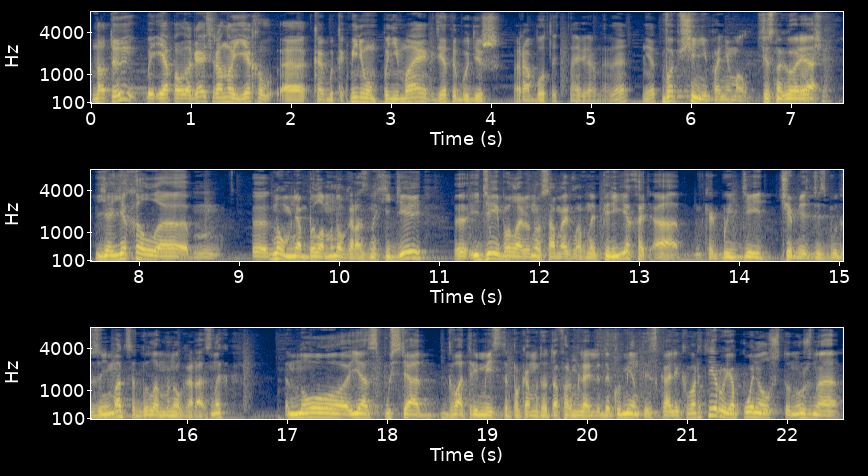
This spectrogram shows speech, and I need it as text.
Но ты, я полагаю, все равно ехал, э, как бы, как минимум, понимая, где ты будешь работать, наверное, да? Нет? Вообще не понимал, честно говоря. Вообще? Я ехал, э, ну, у меня было много разных идей. Идей была, ну, самое главное, переехать, а как бы идей, чем я здесь буду заниматься, было много разных. Но я спустя 2-3 месяца, пока мы тут оформляли документы, искали квартиру, я понял, что нужно,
